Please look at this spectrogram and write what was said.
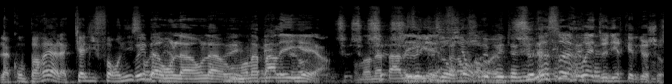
l'a comparé à la Californie. Oui, bah on, l'a, on, l'a, on en a parlé hier. On en a parlé hier. Sur les Britanniques, Vincent de dire quelque chose.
